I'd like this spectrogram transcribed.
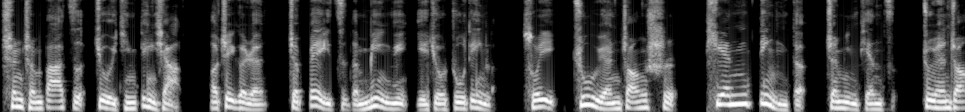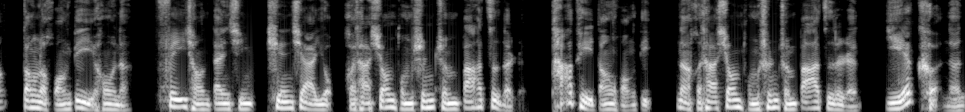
生辰八字就已经定下了，而这个人这辈子的命运也就注定了。所以朱元璋是天定的真命天子。朱元璋当了皇帝以后呢，非常担心天下有和他相同生辰八字的人，他可以当皇帝，那和他相同生辰八字的人也可能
